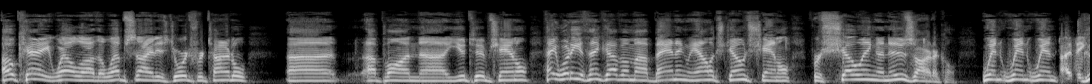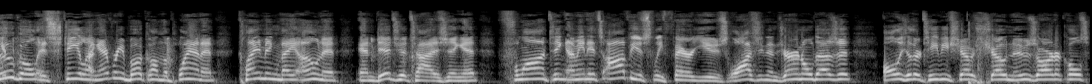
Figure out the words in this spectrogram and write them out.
Okay, well, uh, the website is George for Title uh, up on uh, YouTube channel. Hey, what do you think of them uh, banning the Alex Jones channel for showing a news article? When when when Google is stealing every book on the planet, claiming they own it and digitizing it, flaunting. I mean, it's obviously fair use. Washington Journal does it. All these other TV shows show news articles.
